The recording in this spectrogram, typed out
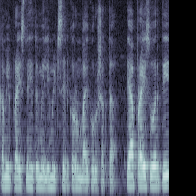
कमी प्राईसनेही तुम्ही लिमिट सेट करून बाय करू शकता. त्या प्राईसवरती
